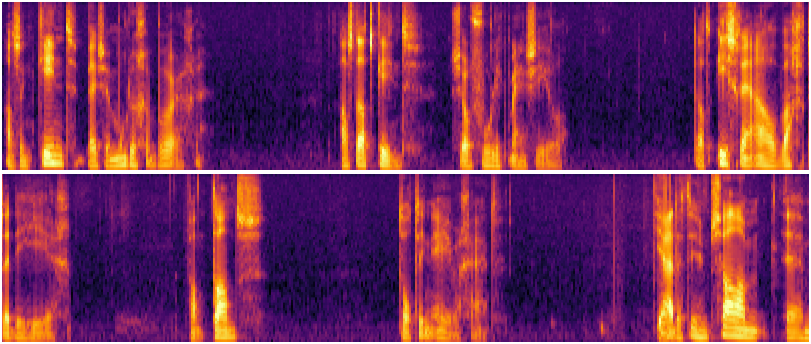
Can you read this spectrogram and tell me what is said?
Als een kind bij zijn moeder geborgen. Als dat kind, zo voel ik mijn ziel. Dat Israël wachtte de Heer. Van thans tot in eeuwigheid. Ja, dat is een psalm. Ehm,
